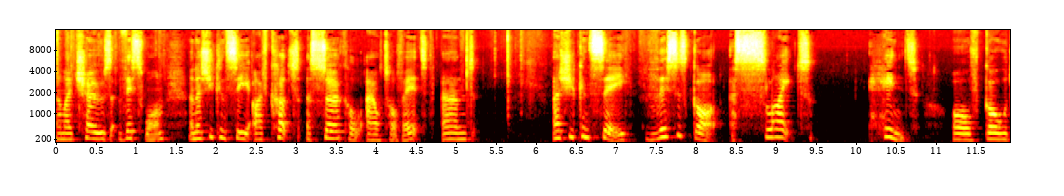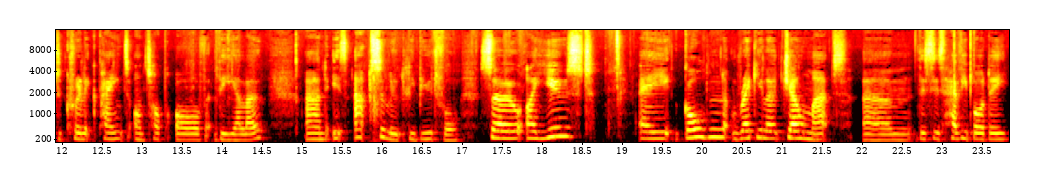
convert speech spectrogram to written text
and I chose this one and as you can see I've cut a circle out of it and as you can see this has got a slight hint of gold acrylic paint on top of the yellow and it's absolutely beautiful. So I used a golden regular Gel Matte, um, this is heavy body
